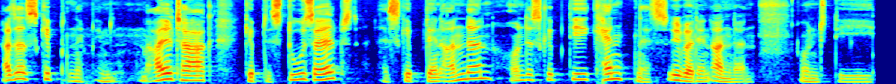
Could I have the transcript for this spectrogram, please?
Also es gibt im Alltag gibt es du selbst, es gibt den anderen und es gibt die Kenntnis über den anderen. Und die,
